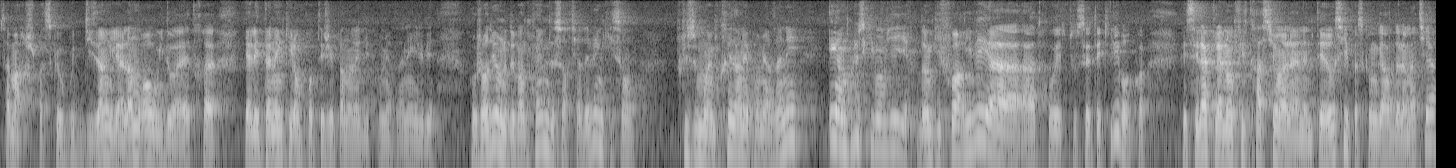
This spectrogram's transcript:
ça marche parce qu'au bout de 10 ans, il est à l'endroit où il doit être. Euh, il y a les tanins qui l'ont protégé pendant les 10 premières années, il est bien. Aujourd'hui, on nous demande quand même de sortir des vins qui sont plus ou moins prêts dans les premières années et en plus qui vont vieillir. Donc il faut arriver à, trouver tout cet équilibre. Quoi. Et c'est là que la non-filtration a un intérêt aussi parce qu'on garde de la matière.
